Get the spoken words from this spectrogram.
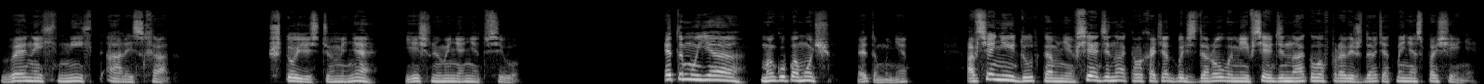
wenn ich nicht alles habe?» Что есть у меня, если у меня нет всего? Этому я могу помочь, этому нет. А все они идут ко мне, все одинаково хотят быть здоровыми, и все одинаково вправе ждать от меня спасения.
